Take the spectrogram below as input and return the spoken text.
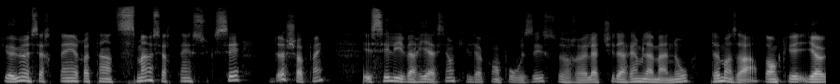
qui a eu un certain retentissement, un certain succès de Chopin. Et c'est les variations qu'il a composées sur euh, la Cidarem Lamano de Mozart. Donc, il y a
